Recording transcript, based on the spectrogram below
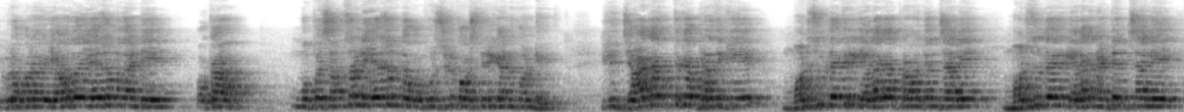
ఇప్పుడు ఒక ఎవరిదో ఏజ్ ఉన్నదండి. ఒక ముప్పై సంవత్సరాల ఏజ్ ఉంది ఒక పురుషుడికి ఒక స్త్రీకి అనుకోండి. వీళ్ళు జాగ్రత్తగా బ్రతికి మనుషుల దగ్గరికి ఎలాగ ప్రవర్తించాలి మనుషుల దగ్గరికి ఎలాగ నటించాలి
